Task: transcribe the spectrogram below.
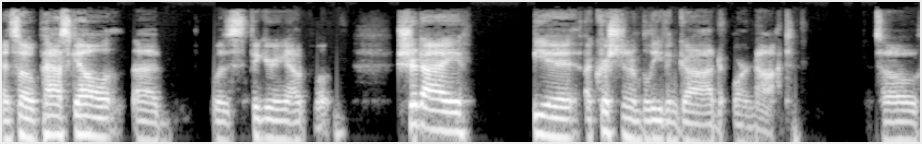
And so pascal uh, was figuring out well, should i be a, a christian and believe in god or not? So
